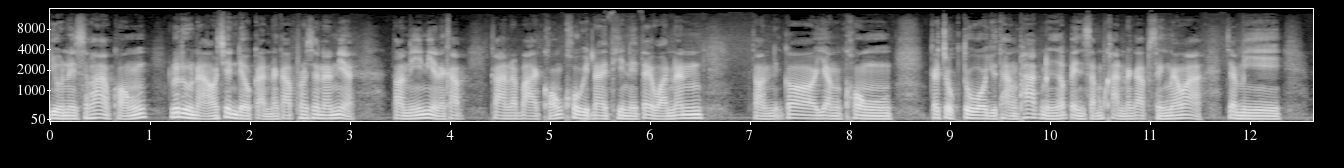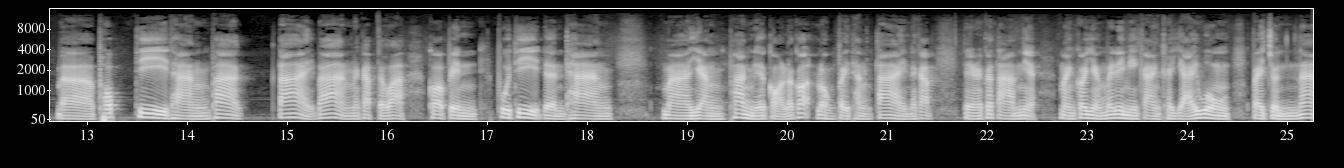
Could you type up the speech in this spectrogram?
อยู่ในสภาพของฤดูหนาวเช่นเดียวกันนะครับ เพราะฉะนั้นเนี่ย ตอนนี้เนี่ยนะครับการระบาดของโควิด -19 ในไต้หวันนั้น ตอนนี้ก็ยังคงกระจุกตัวอยู่ทางภาคเหนือเป็นสำคัญนะครับถึงแม้ว่าจะมีพบที่ทางภาคใต้บ้างนะครับ แต่ว่าก็เป็นผู้ที่เดินทาง มายังภาคเหนือก่อนแล้วก็ลงไปทางใต้นะครับ แต่แล้วก็ตามเนี่ยมันก็ยังไม่ได้มีการขยายวงไปจนหน้า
